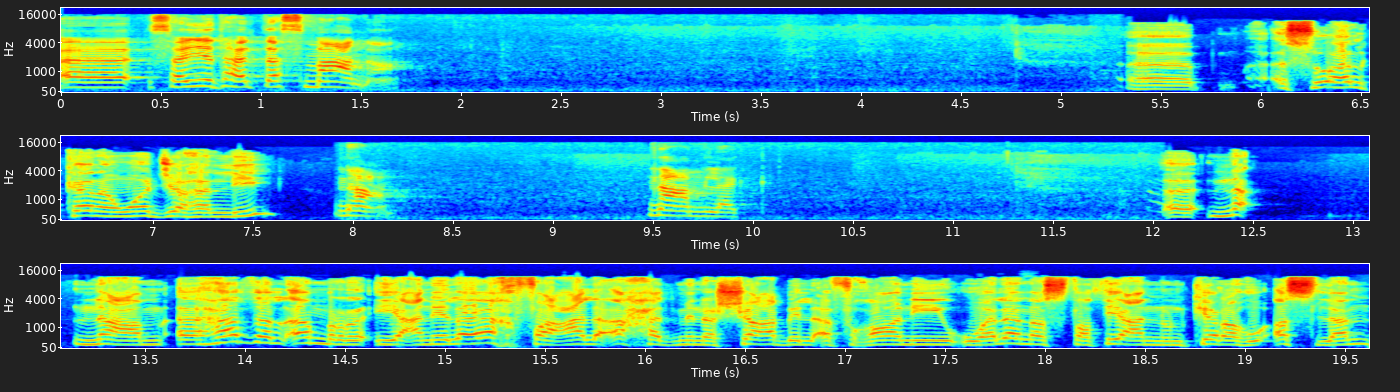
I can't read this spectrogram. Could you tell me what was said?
أه سيد هل تسمعنا؟ أه السؤال كان موجها لي؟ نعم نعم لك نعم هذا الأمر يعني لا يخفى على أحد من الشعب الأفغاني ولا نستطيع أن ننكره أصلا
